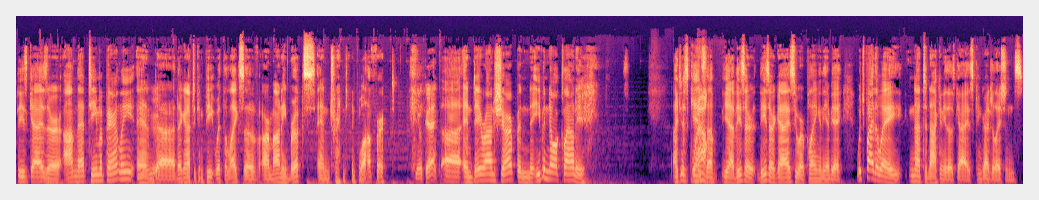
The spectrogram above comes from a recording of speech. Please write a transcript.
These guys are on that team apparently, and Mhm. uh, they're gonna have to compete with the likes of Armoni Brooks and Trendon Watford, Okay. uh, and Day'Ron Sharpe, and even Noah Clowney. I just can't Wow. stop. Yeah, these are these are guys who are playing in the NBA. Which, by the way, not to knock any of those guys, congratulations.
